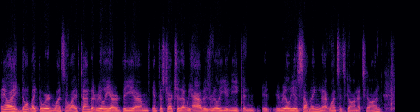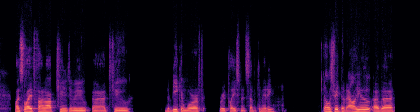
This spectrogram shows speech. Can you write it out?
you know, I don't like the word once in a lifetime, but really our, the um, infrastructure that we have is really unique and it, it really is something that once it's gone, it's gone once lifetime opportunity to, uh, to the Beacon Wharf Replacement Subcommittee. Illustrate the value of a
